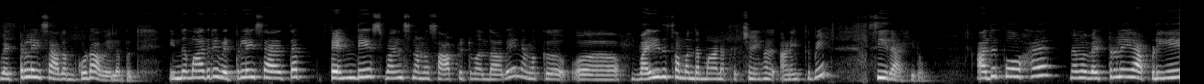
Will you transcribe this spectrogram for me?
வெற்றிலை சாதம் கூட அவைலபிள் இந்த மாதிரி வெற்றிலை சாதத்தை டென் டேஸ் ஒன்ஸ் நம்ம சாப்பிட்டுட்டு வந்தாவே நமக்கு வயிறு சம்பந்தமான பிரச்சனைகள் அனைத்துமே சீராகிடும் அது போக நம்ம வெற்றிலையை அப்படியே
